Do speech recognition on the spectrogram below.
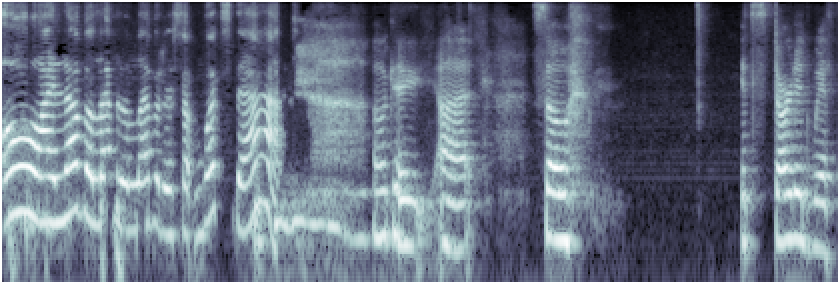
"Oh, I love eleven eleven or something." What's that? okay, uh, so it started with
